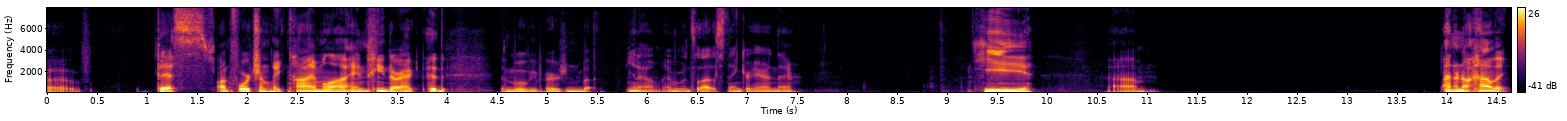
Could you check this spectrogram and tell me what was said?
Uh, this, unfortunately, timeline. He directed the movie version, but you know, everyone's a lot of stinker here and there. He, um, I don't know how they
